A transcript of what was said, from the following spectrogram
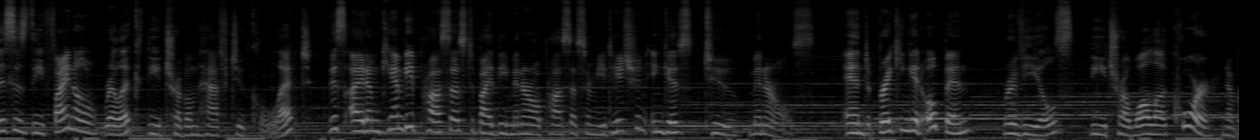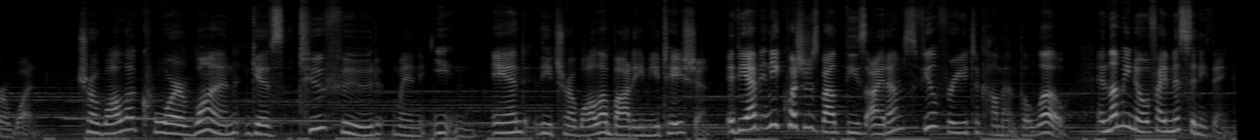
This is the final relic the Trebhum have to collect. This item can be processed by the mineral processor mutation and gives two minerals. And breaking it open reveals the Trewalla core number one. Trewalla core 1 gives 2 food when eaten, and the Trewalla body mutation. If you have any questions about these items, feel free to comment below, and let me know if I missed anything.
